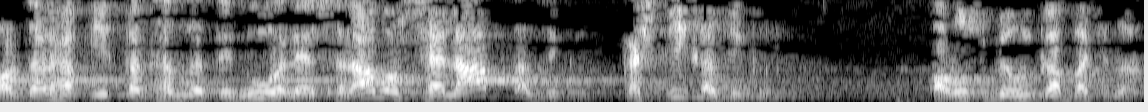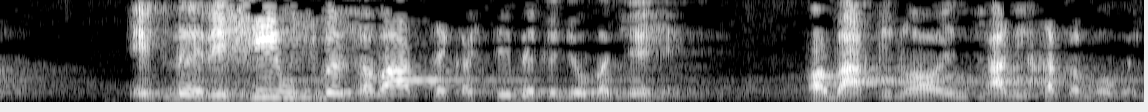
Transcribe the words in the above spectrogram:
اور در حقیقت حضرت نو علیہ السلام اور سیلاب کا ذکر، کشتی کا ذکر، اور اس میں ان کا بچنا۔ اتنے رشی اس میں سوار تھے کشتی میں کہ جو بچے ہیں، اور باقی نو انسانی ختم ہو گئی۔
